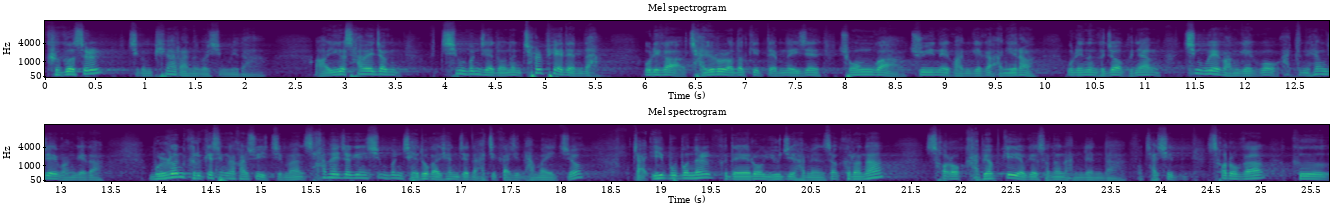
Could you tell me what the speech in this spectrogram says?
그것을 지금 피하라는 것입니다. 아, 이거 사회적 신분 제도는 철폐해야 된다. 우리가 자유를 얻었기 때문에 이제 종과 주인의 관계가 아니라 우리는 그저 그냥 친구의 관계고 같은 형제의 관계다. 물론 그렇게 생각할 수 있지만 사회적인 신분 제도가 현재는 아직까지 남아 있죠. 자, 이 부분을 그대로 유지하면서 그러나 서로 가볍게 여겨서는 안 된다. 자신 서로가 그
